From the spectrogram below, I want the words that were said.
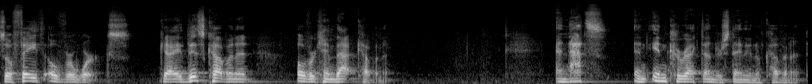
So faith over works. Okay, this covenant overcame that covenant. And that's an incorrect understanding of covenant.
